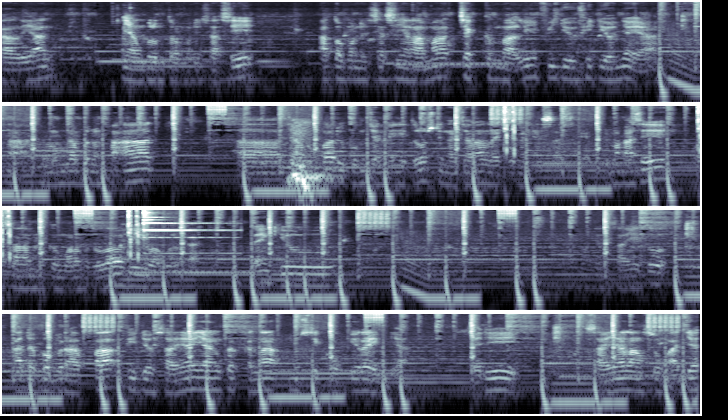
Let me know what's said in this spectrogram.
kalian yang belum termonetisasi atau monetisasinya lama cek kembali video-videonya ya. Nah semoga bermanfaat. Uh, jangan lupa dukung channel ini terus dengan cara like, comment, dan subscribe. Terima kasih. Wassalamualaikum warahmatullahi wabarakatuh. Thank you. Dan saya itu ada beberapa video saya yang terkena musik copyright ya. Jadi saya langsung aja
